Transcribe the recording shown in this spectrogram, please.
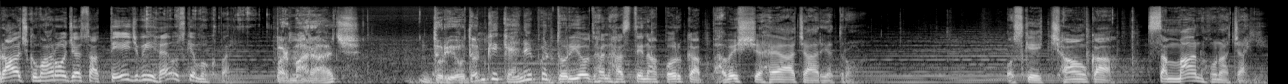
राजकुमारों जैसा तेज भी है उसके मुख पर। पर महाराज दुर्योधन के कहने पर दुर्योधन हस्तिनापुर का भविष्य है आचार्य द्रोण। उसकी इच्छाओं का सम्मान होना चाहिए।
